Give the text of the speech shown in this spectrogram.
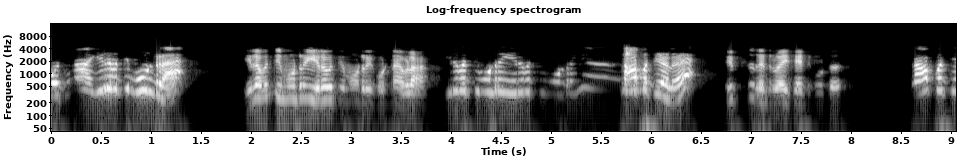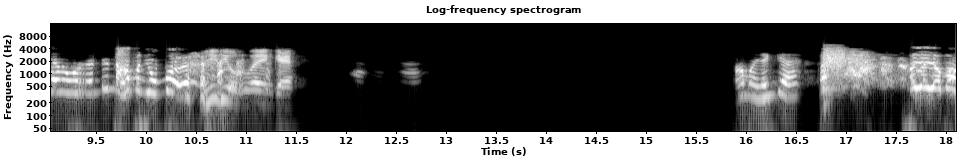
போச்சுன்னா இருபத்தி மூன்றரை. இருபத்தி மூன்று இருபத்தி மூன்று கூட்டினா எவ்வளவு? இருபத்தி மூன்று இருபத்தி மூன்று நாற்பத்தி ஏழு டிப்ஸ் ரெண்டு ரூபாய் சேர்த்து கூட்டு. நாற்பத்தி ஏழு ஒரு ரெண்டு நாற்பத்தி ஒன்பது மீதி ஒரு ரூபாய் எங்க? ஆமா எங்க? ஐயோ அம்மா!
